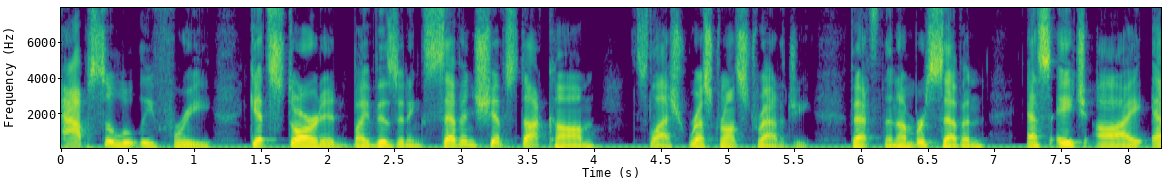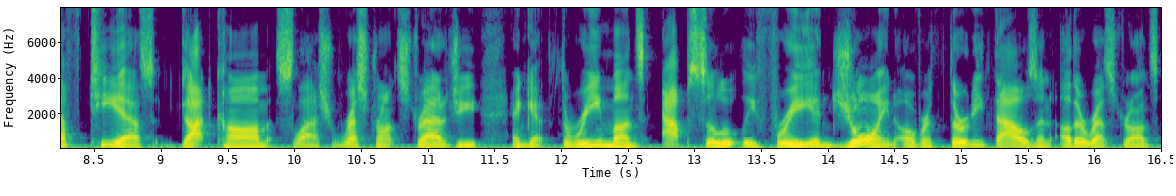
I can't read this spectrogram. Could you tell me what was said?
absolutely free. Get started by visiting sevenshifts.com slash restaurant strategy. That's the number seven, S-H-I-F-T-S dot com slash restaurant strategy and get three months absolutely free and join over 30,000 other restaurants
